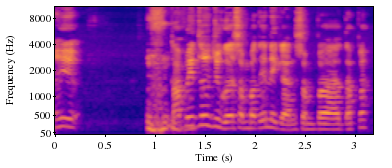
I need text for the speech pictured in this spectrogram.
Iya. Tapi itu juga sempat ini kan, sempat apa?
